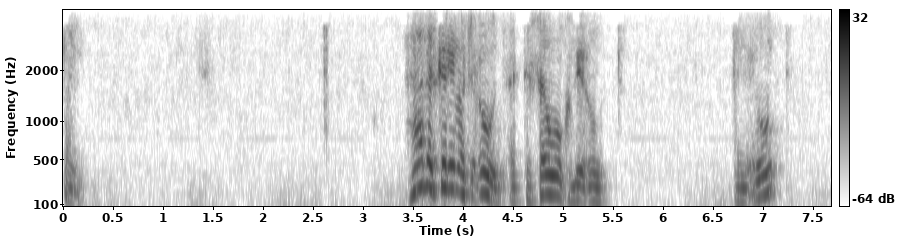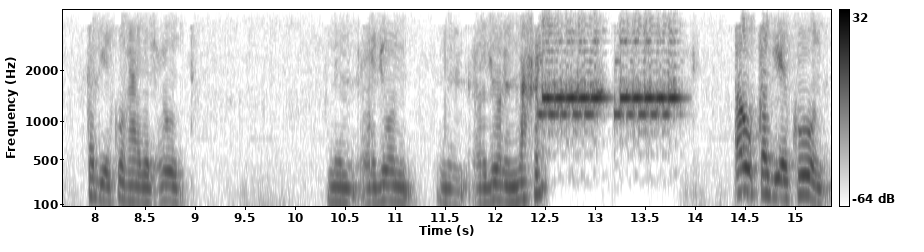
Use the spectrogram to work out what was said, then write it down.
طيب. هذا كلمة عود التسوق بعود. العود قد يكون هذا العود من عرجون من عرجون النخل أو قد يكون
